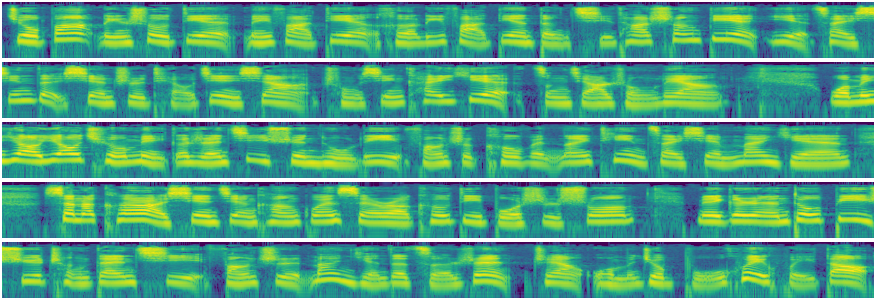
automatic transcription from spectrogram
酒吧、零售店、美发店和理发店等其他商店也在新的限制条件下重新开业，增加容量。我们要要。要求每个人继续努力，防止 COVID-19 在线蔓延。Santa Clara 县健康官 Sarah Cody 博士说：“每个人都必须承担起防止蔓延的责任，这样我们就不会回到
